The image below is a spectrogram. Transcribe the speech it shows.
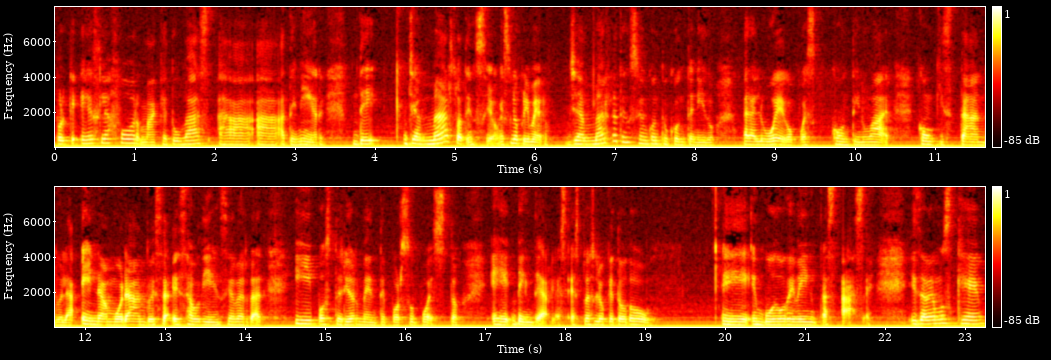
porque es la forma que tú vas a, a tener de llamar su atención, es lo primero, llamar la atención con tu contenido para luego pues continuar conquistándola, enamorando esa, esa audiencia, ¿verdad? Y posteriormente, por supuesto, eh, venderles. Esto es lo que todo eh, embudo de ventas hace. Y sabemos que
